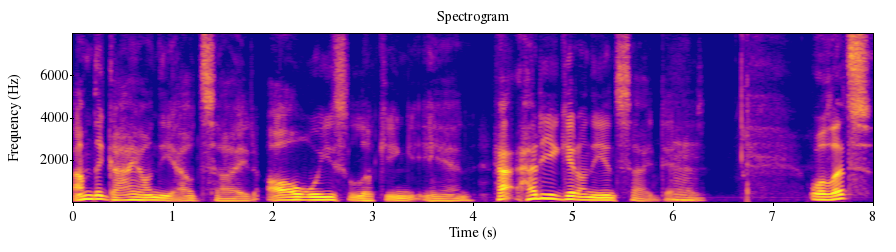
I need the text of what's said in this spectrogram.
I'm the guy on the outside, always looking in. How, how do you get on the inside, Dad? Hmm. Well, let's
